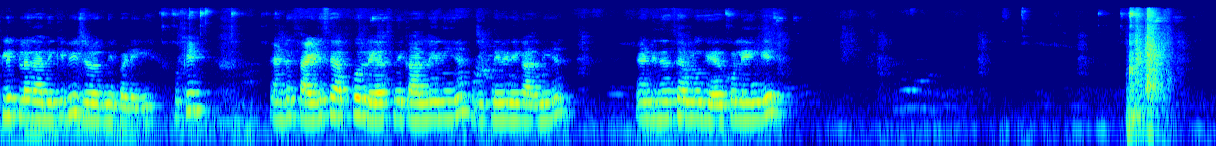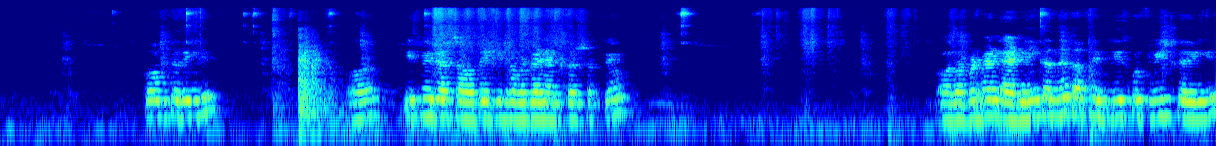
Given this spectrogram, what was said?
क्लिप लगाने की भी ज़रूरत नहीं पड़ेगी ओके एंड साइड से आपको लेयर्स निकाल लेनी है, जितने भी निकालनी है। एंड इधर से हम लोग हेयर को लेंगे कॉम करेंगे और इसमें भी आप चाहो तो एक रबड़ बैंड ऐड कर सकते हो। और रबड़ बैंड ऐड नहीं करना है तो आप सिंपली इसको ट्विस्ट करेंगे।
